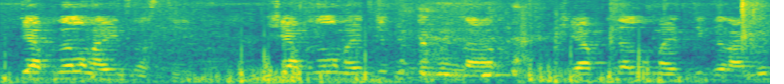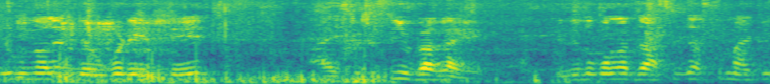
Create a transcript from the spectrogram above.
ती आपल्याला माहीत नसते. ही आपल्याला माहिती कुठे मिळणार? ही आपल्याला माहिती ग्रामीण रुग्णालय देवगड येते आय सी सी विभाग आहे. तिथे तुम्हाला जास्तीत जास्त माहिती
